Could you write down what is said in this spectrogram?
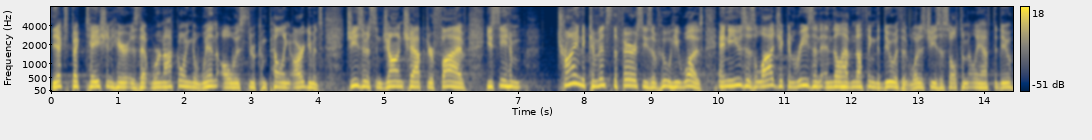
The expectation here is that we're not going to win always through compelling arguments. Jesus in John chapter 5, you see him trying to convince the Pharisees of who he was, and he uses logic and reason, and they'll have nothing to do with it. What does Jesus ultimately have to do?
